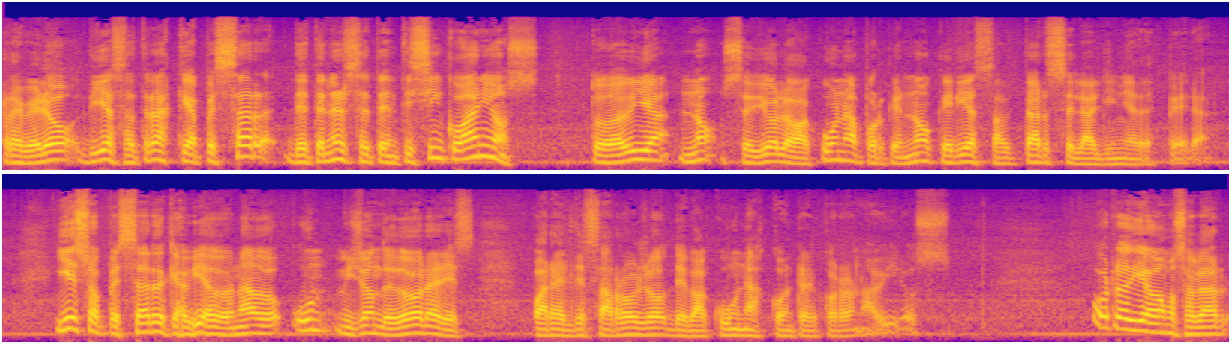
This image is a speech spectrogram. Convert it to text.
reveló días atrás que a pesar de tener 75 años, todavía no se dio la vacuna porque no quería saltarse la línea de espera. Y eso a pesar de que había donado un millón de dólares para el desarrollo de vacunas contra el coronavirus. Otro día vamos a hablar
